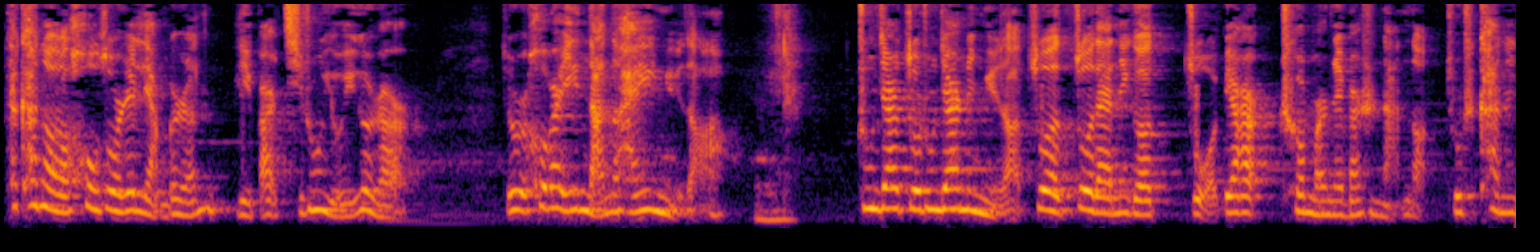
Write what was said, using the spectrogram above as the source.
他看到了后座这两个人里边，其中有一个人就是后边一男的，还一女的啊。中间坐中间那女的坐坐在那个左边车门那边是男的，就是看那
